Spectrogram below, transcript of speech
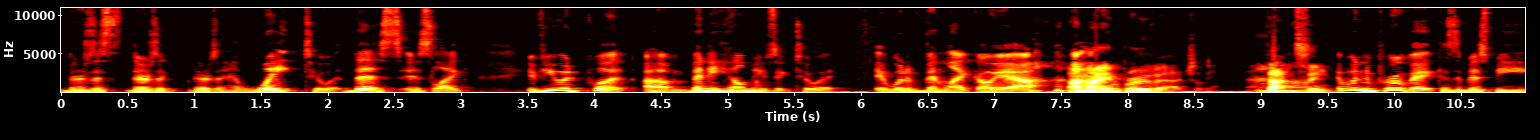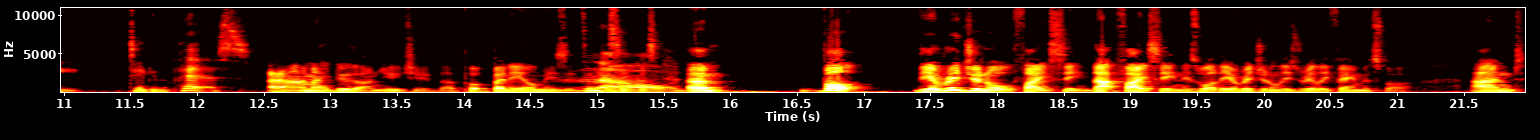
there's this there's a there's a weight to it. This is like if you would put um, Benny Hill music to it, it would have been like, oh yeah, I might improve it actually. That scene. it wouldn't improve it because it'd just be taking the piss. I, I might do that on YouTube. I put Benny Hill music to that No. sequence. Um, but the original fight scene, that fight scene, is what the original is really famous for. And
